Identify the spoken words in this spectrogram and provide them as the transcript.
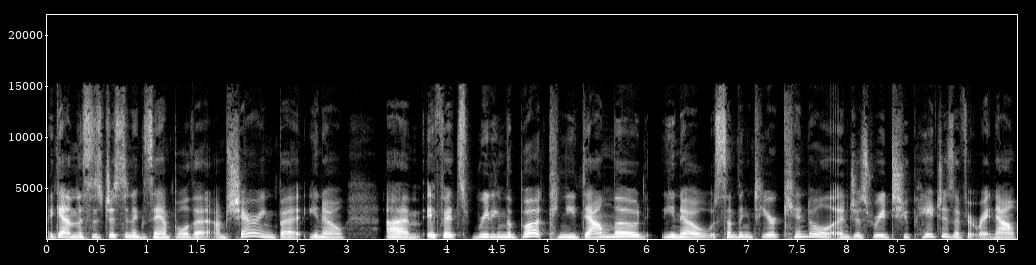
again, this is just an example that I'm sharing, but you know, um, if it's reading the book, can you download, you know, something to your Kindle and just read two pages of it right now?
